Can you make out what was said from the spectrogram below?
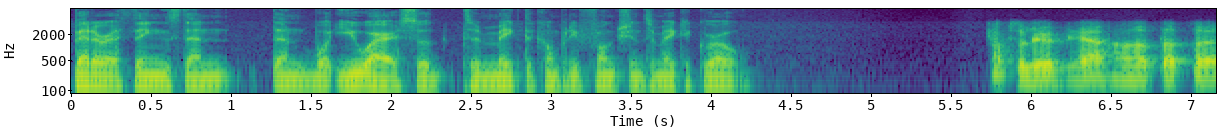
better at things than than what you are, so to make the company function, to make it grow. Absolutely, yeah. that's a,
